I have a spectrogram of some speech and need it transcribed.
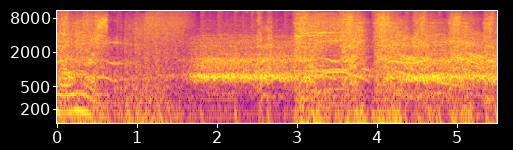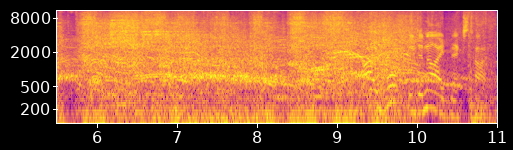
No mercy. I won't be denied next time.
